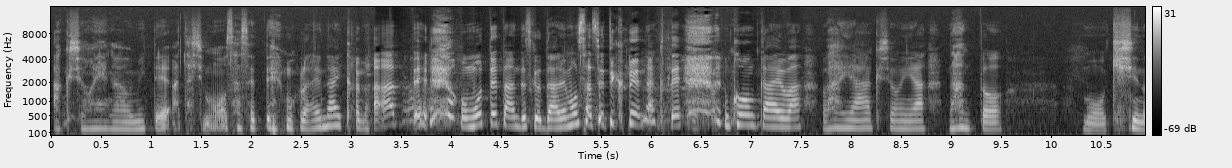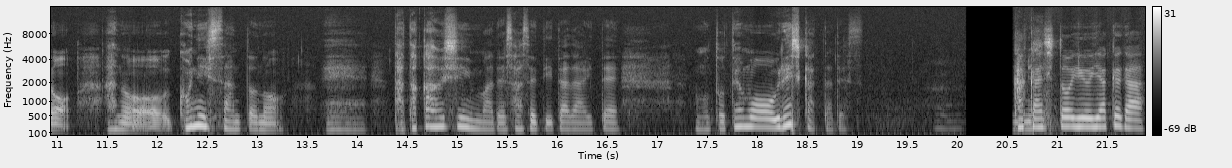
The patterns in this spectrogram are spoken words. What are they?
アクション映画を見て私もさせてもらえないかなって 思ってたんですけど誰もさせてくれなくて今回はワイヤーアクションやなんともう騎士のあの小西さんとの、えー、戦うシーンまでさせていただいてもうとても嬉しかったです。かかしという役が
